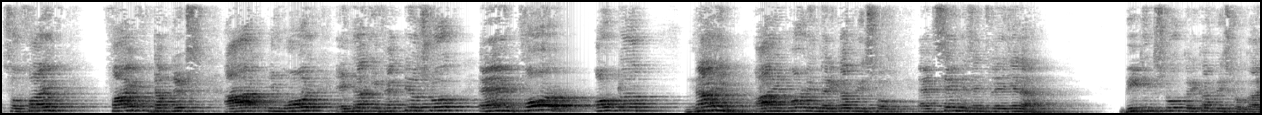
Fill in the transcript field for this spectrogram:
So five, five doublets are involved in the effective stroke and four out of nine are involved in the recovery stroke and same is in flagella. Beating stroke, recovery stroke, or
